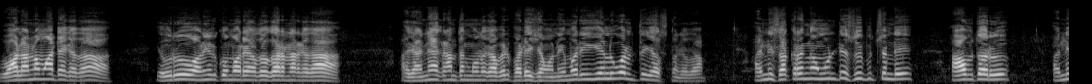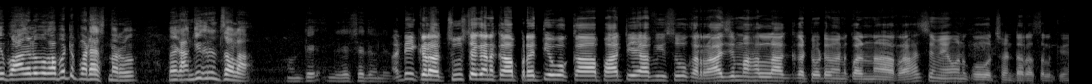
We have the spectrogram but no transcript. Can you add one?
వాళ్ళు అన్నమాటే కదా. ఎవరు అనిల్ కుమార్ యాదవ్ గారు అన్నారు కదా. అది అన్యాక్రాంతంగా ఉంది కాబట్టి పడేసామని మరి ఈయనలు కూడా చేస్తున్నారు కదా. అన్నీ సక్రంగా ఉంటే చూపించండి. ఆపుతారు అన్నీ బాగలేవు కాబట్టి పడేస్తున్నారు. దానికి అంగీకరించాలా? అంతే చేసేది లేదు. అంటే ఇక్కడ చూస్తే గనక ప్రతి ఒక్క పార్టీ ఆఫీసు ఒక రాజమహల్ లాగా కట్టడం వెనుకున్న రహస్యం ఏమనుకోవచ్చు అంటారు అసలుకి?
